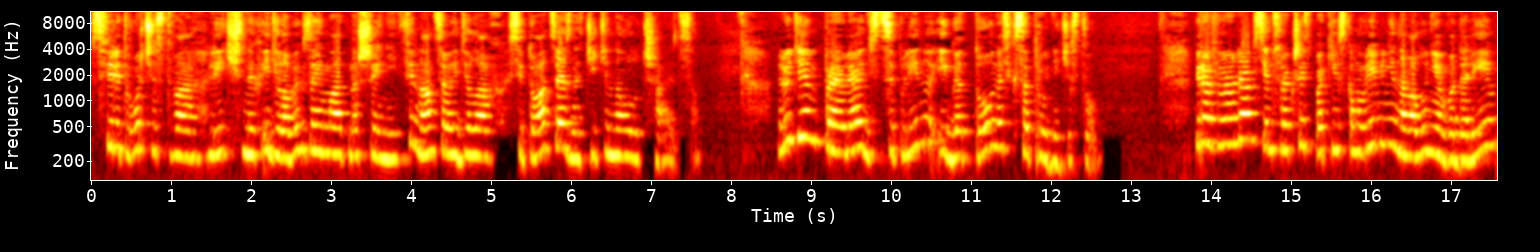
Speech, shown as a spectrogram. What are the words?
В сфере творчества, личных и деловых взаимоотношений, в финансовых делах ситуация значительно улучшается. Люди проявляют дисциплину и готовность к сотрудничеству. 1 февраля в 7.46 по киевскому времени новолуние в Водолее,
